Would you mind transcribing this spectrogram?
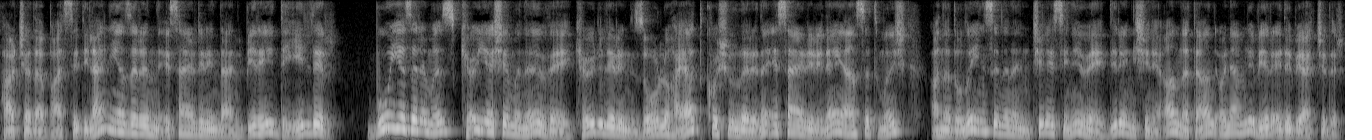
parçada bahsedilen yazarın eserlerinden biri değildir? Bu yazarımız köy yaşamını ve köylülerin zorlu hayat koşullarını eserlerine yansıtmış, Anadolu insanının çilesini ve direnişini anlatan önemli bir edebiyatçıdır.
